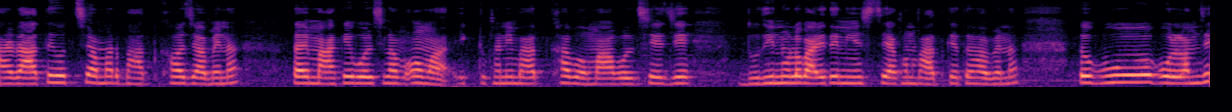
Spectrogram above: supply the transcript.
আর রাতে হচ্ছে আমার ভাত খাওয়া যাবে না। তাই মাকে বলছিলাম, ও মা, একটুখানি ভাত খাব। মা বলছে যে, দুদিন হলো বাড়িতে নিয়ে এসছে, এখন ভাত খেতে হবে না। তবুও বললাম যে,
